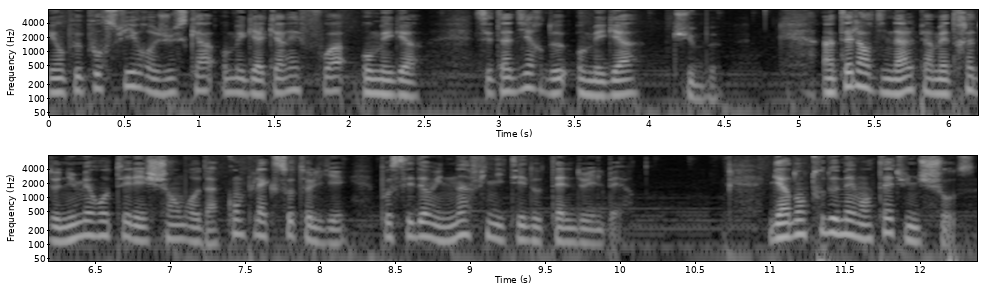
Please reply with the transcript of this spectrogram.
et on peut poursuivre jusqu'à oméga carré fois oméga, c'est-à-dire de oméga cube. Un tel ordinal permettrait de numéroter les chambres d'un complexe hôtelier possédant une infinité d'hôtels de Hilbert. Gardons tout de même en tête une chose,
